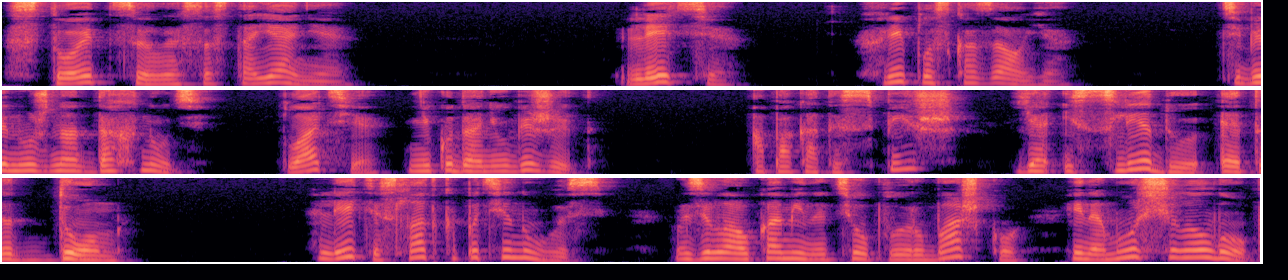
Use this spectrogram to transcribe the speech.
стоит целое состояние. «Летти», — хрипло сказал я, — «тебе нужно отдохнуть, платье никуда не убежит. А пока ты спишь, я исследую этот дом». Летти сладко потянулась, взяла у камина теплую рубашку и наморщила лоб.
